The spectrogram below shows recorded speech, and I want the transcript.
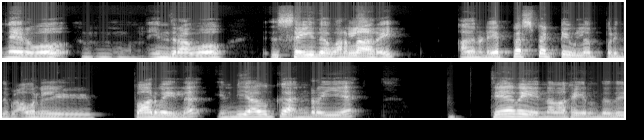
நேருவோ இந்திராவோ செய்த வரலாறை அதனுடைய பெர்ஸ்பெக்டிவ்ல புரிந்து கொள் அவர்கள் பார்வையில இந்தியாவுக்கு அன்றைய தேவை என்னவாக இருந்தது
